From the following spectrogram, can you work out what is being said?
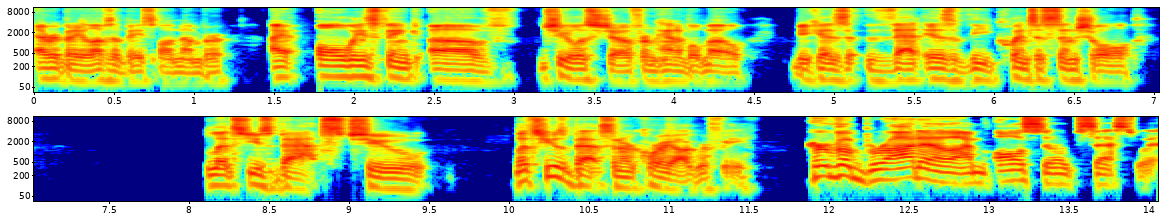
everybody loves a baseball number." I always think of Shoeless Joe from Hannibal Mo because that is the quintessential. Let's use bats to let's use bats in our choreography. Her vibrato, I'm also obsessed with.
